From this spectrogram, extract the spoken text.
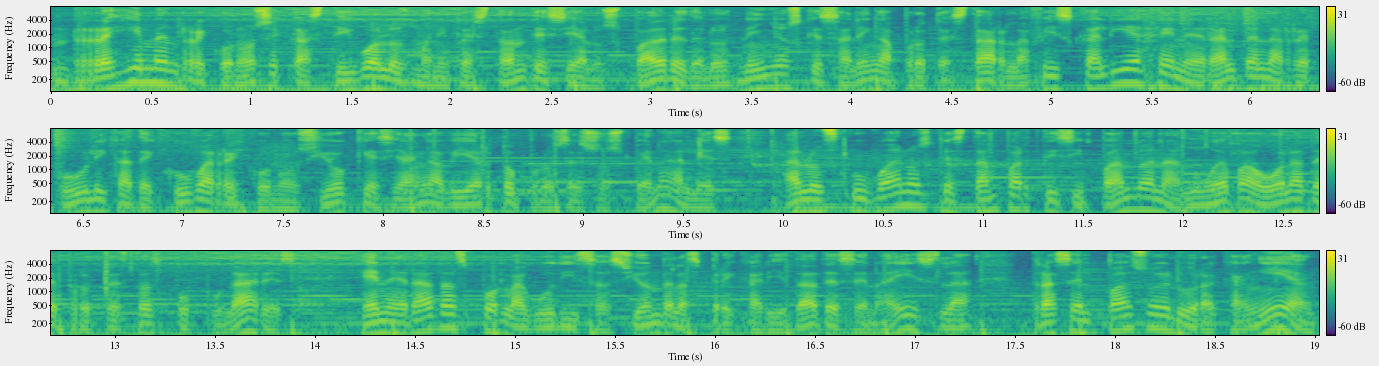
Régimen reconoce castigo a los manifestantes y a los padres de los niños que salen a protestar. La Fiscalía General de la República de Cuba reconoció que se han abierto procesos penales a los cubanos que están participando en la nueva ola de protestas populares generadas por la agudización de las precariedades en la isla tras el paso del huracán Ian.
